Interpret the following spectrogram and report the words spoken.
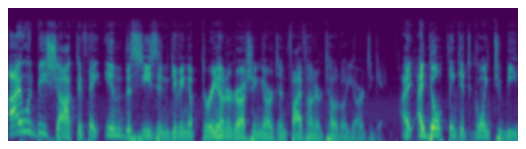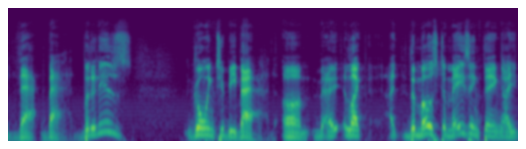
I would be shocked if they end the season giving up 300 rushing yards and 500 total yards a game. I, I don't think it's going to be that bad, but it is going to be bad. Um, like I, the most amazing thing I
